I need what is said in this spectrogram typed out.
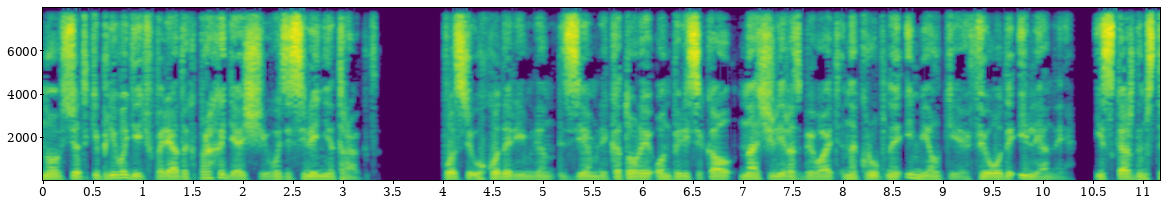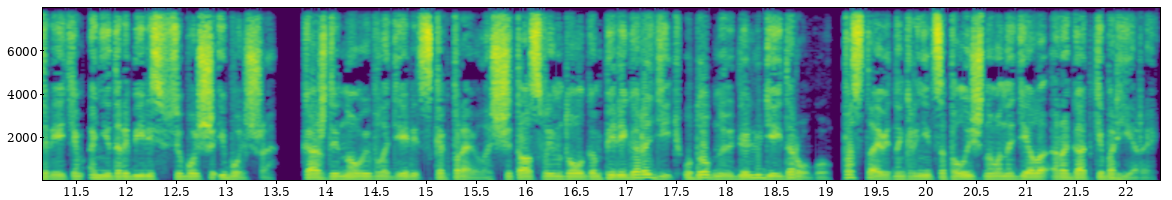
но все-таки приводить в порядок проходящий возле селения тракт. После ухода римлян земли, которые он пересекал, начали разбивать на крупные и мелкие феоды и лены, и с каждым столетием они дробились все больше и больше. Каждый новый владелец, как правило, считал своим долгом перегородить удобную для людей дорогу, поставить на границе полученного надела рогатки-барьеры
